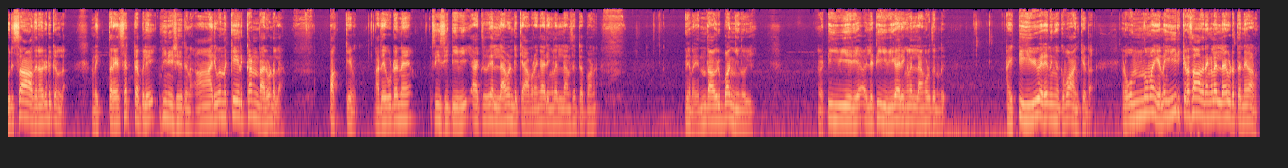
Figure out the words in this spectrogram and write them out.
ഒരു സാധനം അവർ എടുക്കണില്ല. അങ്ങനെ ഇത്രയും സെറ്റപ്പിൽ ഫിനിഷ് ചെയ്തിട്ടാണ് ആര് വന്ന് കയറി കണ്ടാലും ഉണ്ടല്ല. പക്കയാണ്. അതേകൂട്ട് തന്നെ C C T V access എല്ലാം ഉണ്ട്. ക്യാമറയും കാര്യങ്ങളും എല്ലാം സെറ്റപ്പാണ് എന്താ ഒരു ഭംഗി നോക്കി. ടി വി ഏരിയ അല്ലെ ടി വി കാര്യങ്ങളെല്ലാം കൊടുത്തിട്ടുണ്ട്. ഈ ടി വി വരെ നിങ്ങൾക്ക് വാങ്ങിക്കേണ്ട. ഒന്നും വാങ്ങിക്കണ്ട. ഈ ഇരിക്കുന്ന സാധനങ്ങളെല്ലാം ഇവിടെ തന്നെ കാണും.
